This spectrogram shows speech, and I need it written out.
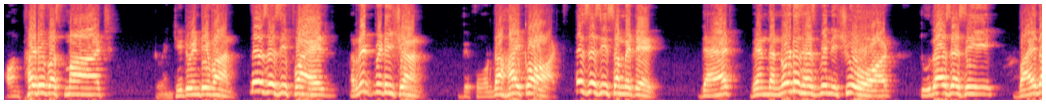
on 31st March 2021. The assessee filed a writ petition before the High Court. assessee submitted that when the notice has been issued to the assessee by the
